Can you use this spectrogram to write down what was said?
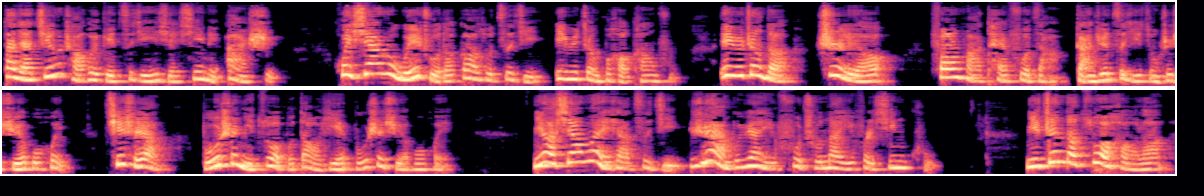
大家经常会给自己一些心理暗示，会先入为主的告诉自己抑郁症不好康复，抑郁症的治疗。方法太复杂，感觉自己总是学不会。其实呀，不是你做不到，也不是学不会。你要先问一下自己，愿不愿意付出那一份辛苦？你真的做好了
